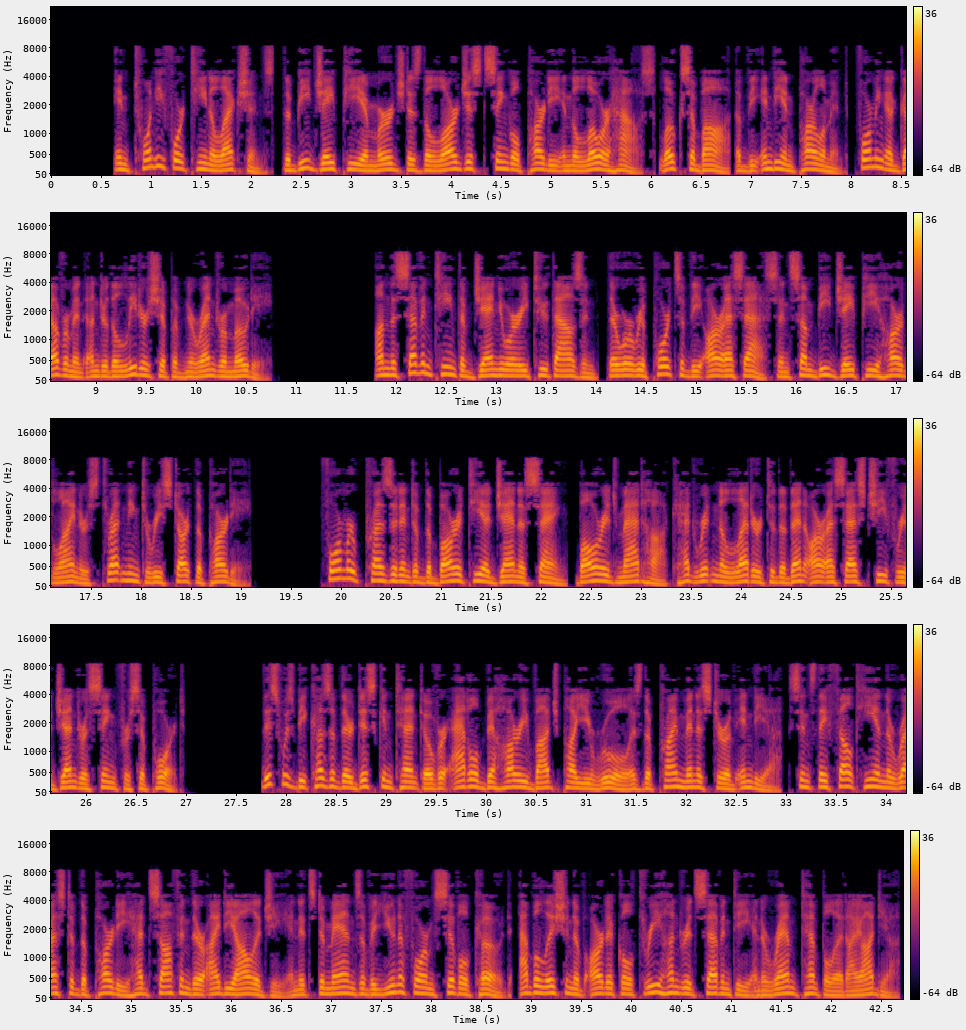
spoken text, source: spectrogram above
In 2014 elections, the BJP emerged as the largest single party in the lower house Lok Sabha of the Indian Parliament, forming a government under the leadership of Narendra Modi. On 17 January 2000, there were reports of the RSS and some BJP hardliners threatening to restart the party. Former president of the Bharatiya Jana Sangh, Balraj Madhok had written a letter to the then RSS chief Rajendra Singh for support. This was because of their discontent over Atal Bihari Vajpayee rule as the Prime Minister of India, since they felt he and the rest of the party had softened their ideology and its demands of a uniform civil code, abolition of Article 370 and a Ram temple at Ayodhya.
